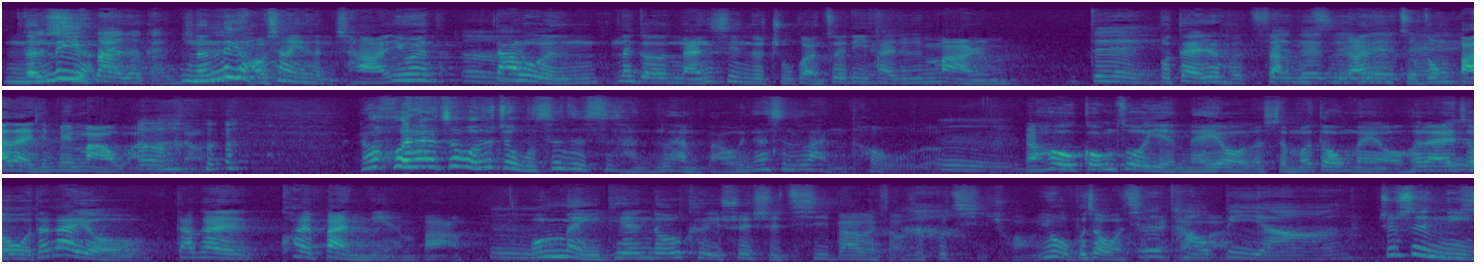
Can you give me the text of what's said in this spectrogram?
能力能力好像也很差，因为大陆人那个男性的主管最厉害就是骂人。对，不带任何脏字，然后你祖宗八代已经被骂完了这样。然后回来之后，我就觉得我真的是很烂吧，我应该是烂透了。嗯，然后工作也没有了，什么都没有。回来之后，我大概有大概快半年吧，我每天都可以睡十七八个小时不起床，因为我不知道我起来干嘛。逃避啊，就是你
